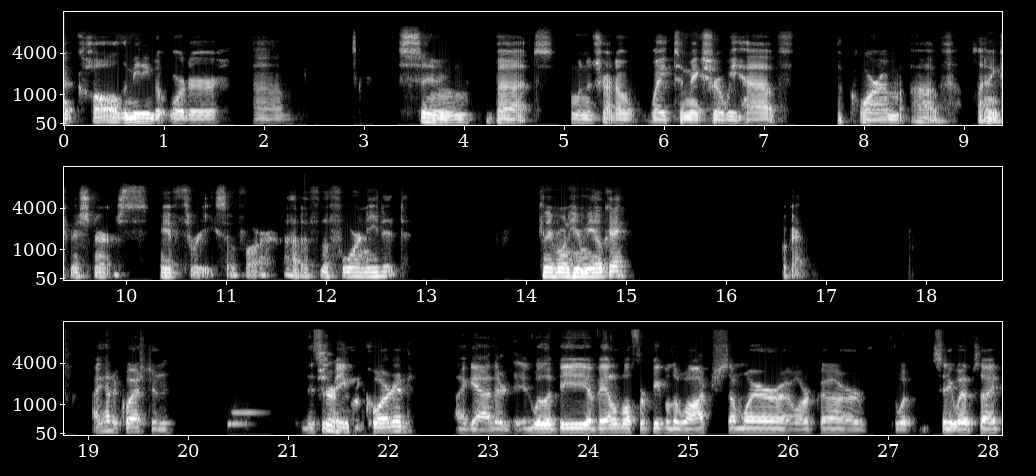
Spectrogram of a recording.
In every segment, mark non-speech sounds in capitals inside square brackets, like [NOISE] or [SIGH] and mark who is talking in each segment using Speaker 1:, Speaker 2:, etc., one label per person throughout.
Speaker 1: everyone. We're going to call the meeting to order um, soon, but I'm going to try to wait to make sure we have a quorum of planning commissioners. We have three so far out of the four needed. Can everyone hear me okay? Okay.
Speaker 2: I had a question. This
Speaker 1: Sure.
Speaker 2: is being recorded, I gathered. Will it be available for people to watch somewhere, Orca or what city website?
